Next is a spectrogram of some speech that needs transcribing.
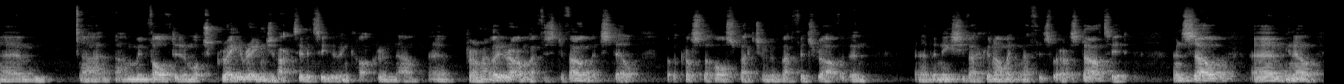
um, I'm involved in a much greater range of activity within Cochrane now, uh, primarily around methods development still, but across the whole spectrum of methods rather than uh, the niche of economic methods where I started. And so, um, you know,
